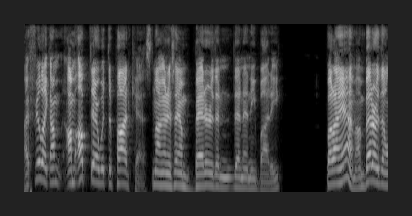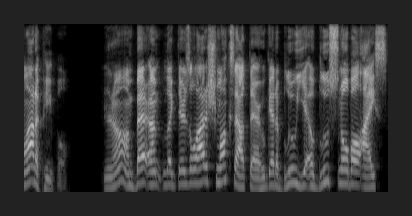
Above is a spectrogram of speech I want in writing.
I feel like I'm I'm up there with the podcast. I'm not gonna say I'm better than than anybody, but I am. I'm better than a lot of people. You know, I'm better. I'm like there's a lot of schmucks out there who get a blue a blue snowball ice,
